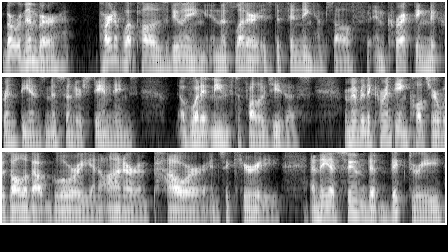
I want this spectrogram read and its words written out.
But remember, part of what Paul is doing in this letter is defending himself and correcting the Corinthians' misunderstandings of what it means to follow Jesus. Remember, the Corinthian culture was all about glory and honor and power and security, and they assumed that victory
